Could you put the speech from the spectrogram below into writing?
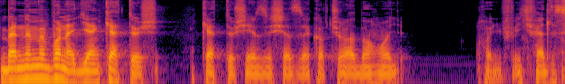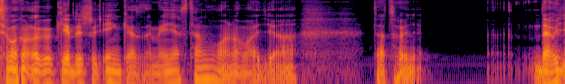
Bennem van egy ilyen kettős, kettős érzés ezzel kapcsolatban, hogy hogy így felteszem magamnak a kérdést, hogy én kezdeményeztem volna, vagy, tehát, hogy de hogy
